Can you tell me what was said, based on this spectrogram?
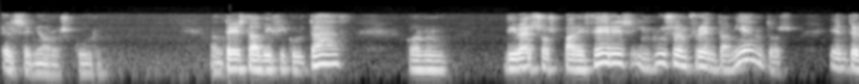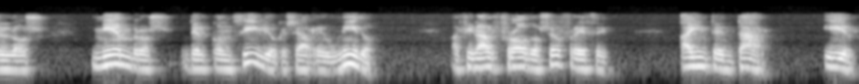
el Señor Oscuro. Ante esta dificultad, con diversos pareceres, incluso enfrentamientos entre los miembros del concilio que se ha reunido, al final Frodo se ofrece a intentar ir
